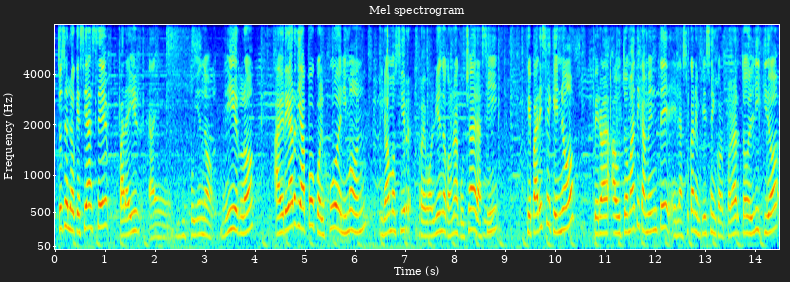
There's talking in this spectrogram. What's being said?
Entonces lo que se hace, para ir eh, pudiendo medirlo, agregar de a poco el jugo de limón y lo vamos a ir revolviendo con una cuchara, así, que parece que no, pero automáticamente el azúcar empieza a incorporar todo el líquido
